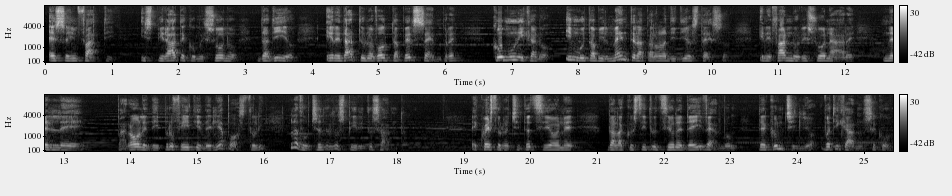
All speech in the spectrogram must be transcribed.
Esse infatti, ispirate come sono da Dio e redatte una volta per sempre, comunicano immutabilmente la parola di Dio stesso e ne fanno risuonare nelle parole dei profeti e degli apostoli la voce dello Spirito Santo. E questa è una citazione dalla Costituzione Dei Verbum del Concilio Vaticano II.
